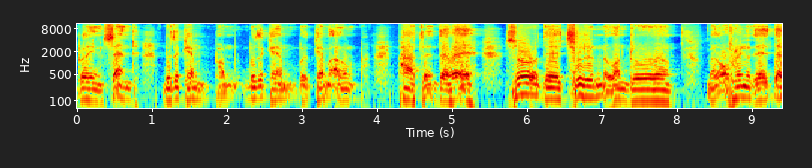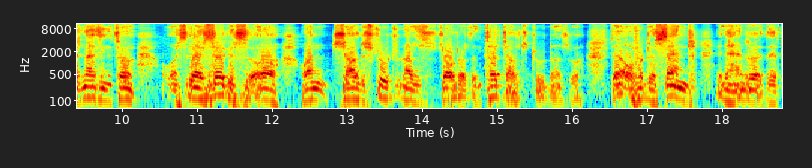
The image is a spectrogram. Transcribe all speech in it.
brain send buddha came from buddha came buddha came along path in the way. So the children want to uh, make offering they, there's nothing. So was like circus or one child stood on his shoulders and third child stood on his then offered the sand in the hand like that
